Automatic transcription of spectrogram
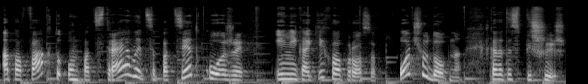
А по факту он подстраивается под цвет кожи. И никаких вопросов. Очень удобно, когда ты спешишь.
